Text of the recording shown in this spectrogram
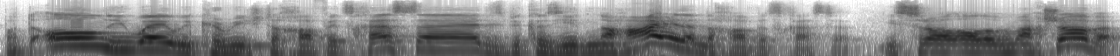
but the only way we can reach the Chavetz chesed is because are no higher than the Chavetz chesed. Yisrael all over Machshava.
